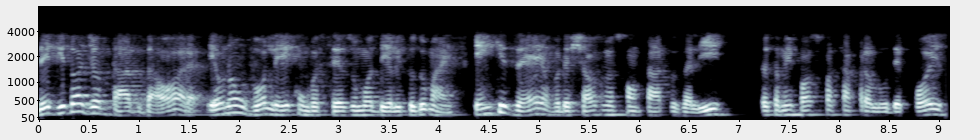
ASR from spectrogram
Devido ao adiantado da hora, eu não vou ler com vocês o modelo e tudo mais. Quem quiser, eu vou deixar os meus contatos ali. Eu também posso passar para a Lu depois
